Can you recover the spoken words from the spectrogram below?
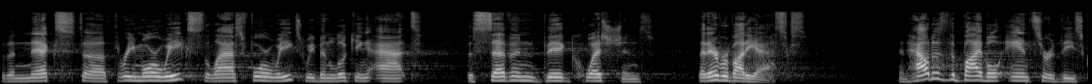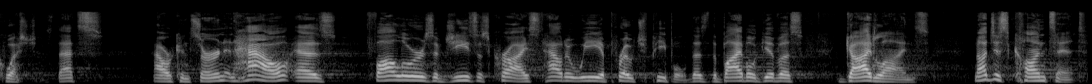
For the next uh, three more weeks, the last four weeks, we've been looking at the seven big questions that everybody asks. And how does the Bible answer these questions? That's our concern. And how, as followers of Jesus Christ, how do we approach people? Does the Bible give us guidelines, not just content,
